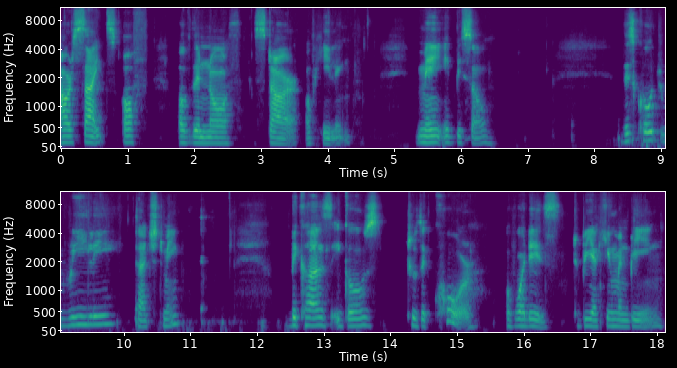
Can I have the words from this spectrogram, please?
our sights off of the North Star of healing. May it be so. This quote really touched me because it goes to the core of what is to be a human being.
